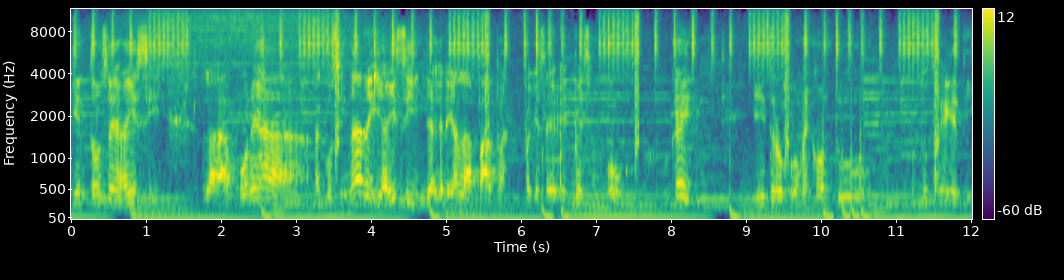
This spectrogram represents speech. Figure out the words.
y entonces ahí sí, la pones a, a cocinar y ahí sí le agregas la papa para que se espese un poco. ¿Ok? y te lo comes con tu, con tu espagueti.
